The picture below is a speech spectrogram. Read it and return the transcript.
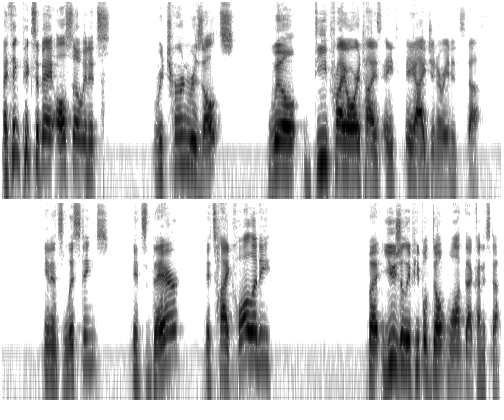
I think Pixabay also in its return results will deprioritize AI generated stuff in its listings. It's there, it's high quality, but usually people don't want that kind of stuff.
